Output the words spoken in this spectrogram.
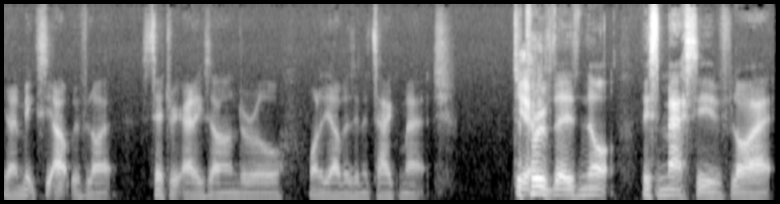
you know, mix it up with like Cedric Alexander or one of the others in a tag match to Yeah. prove there's not this massive like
